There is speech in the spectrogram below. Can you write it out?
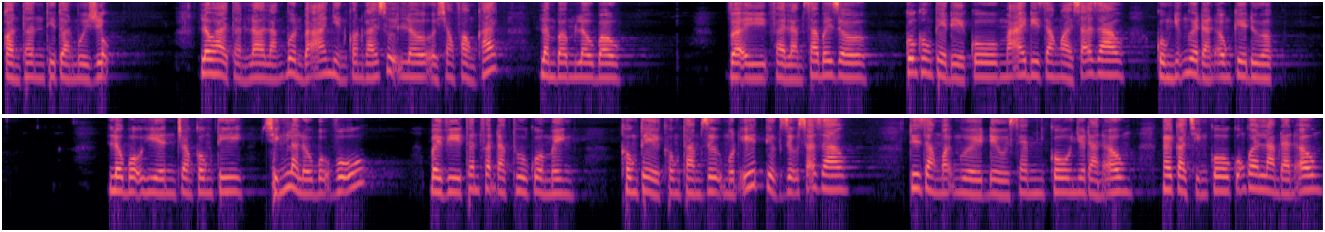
còn thân thì toàn mùi rượu. Lâu Hải Thần lo lắng buồn bã nhìn con gái sụi lơ ở trong phòng khách, lầm bầm lâu bầu. Vậy phải làm sao bây giờ? Cũng không thể để cô mãi đi ra ngoài xã giao cùng những người đàn ông kia được. Lâu Bộ Hiền trong công ty chính là Lâu Bộ Vũ. Bởi vì thân phận đặc thù của mình, không thể không tham dự một ít tiệc rượu xã giao. Tuy rằng mọi người đều xem cô như đàn ông, ngay cả chính cô cũng quen làm đàn ông,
